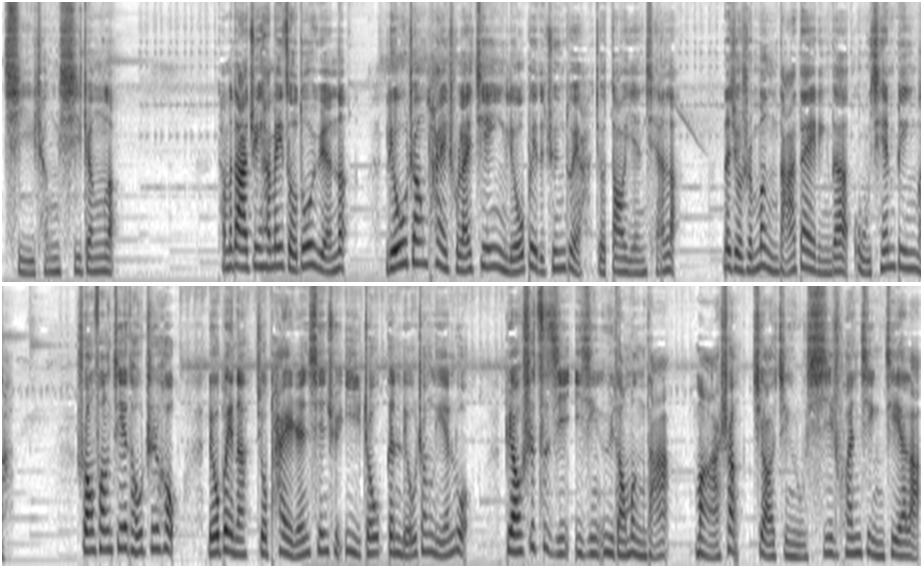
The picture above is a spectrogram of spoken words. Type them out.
启程西征了。他们大军还没走多远呢，刘璋派出来接应刘备的军队啊，就到眼前了。那就是孟达带领的五千兵嘛。双方接头之后，刘备呢就派人先去益州跟刘璋联络，表示自己已经遇到孟达，马上就要进入西川境界了。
